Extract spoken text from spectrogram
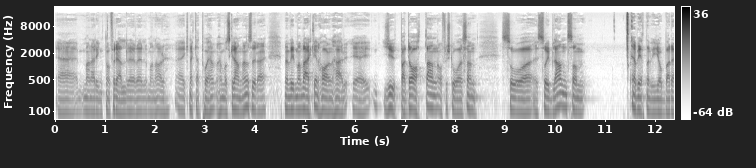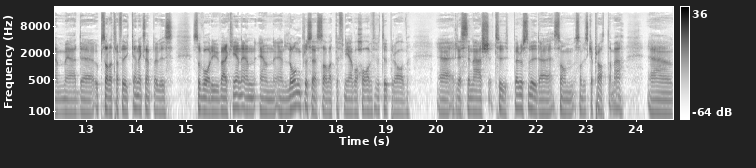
eh, man har ringt någon förälder eller man har eh, knackat på hem, hemma hos grannen och så vidare. Men vill man verkligen ha den här eh, djupa datan och förståelsen så, så ibland som jag vet när vi jobbade med eh, Uppsala trafiken exempelvis så var det ju verkligen en, en, en lång process av att definiera vad har vi för typer av eh, resenärstyper och så vidare som, som vi ska prata med. Eh,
